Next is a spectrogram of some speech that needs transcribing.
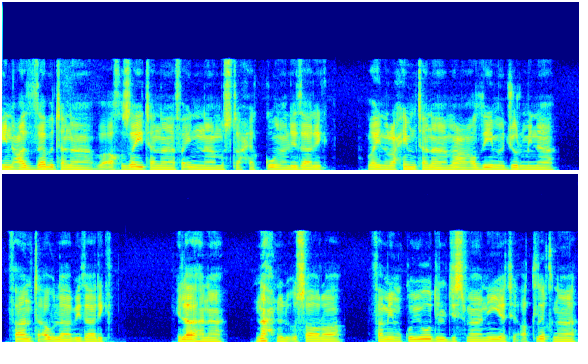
إن عذبتنا وأخزيتنا فإنا مستحقون لذلك. وإن رحمتنا مع عظيم جرمنا فأنت أولى بذلك. إلهنا نحن الأسارى فمن قيود الجسمانية أطلقنا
